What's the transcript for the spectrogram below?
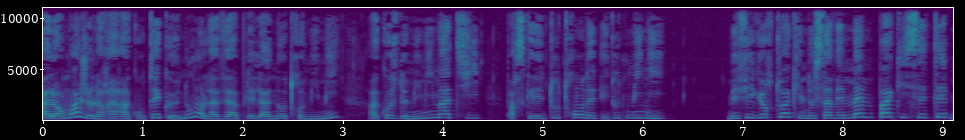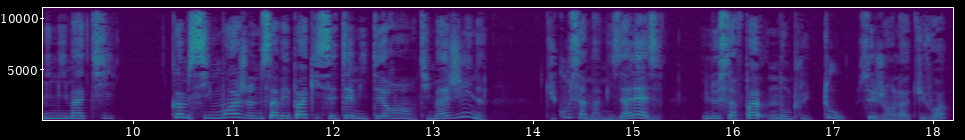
Alors moi, je leur ai raconté que nous, on l'avait appelée la nôtre Mimi à cause de Mimi Mati, parce qu'elle est toute ronde et toute mini. Mais figure-toi qu'ils ne savaient même pas qui c'était Mimi Mati. Comme si moi, je ne savais pas qui c'était Mitterrand, t'imagines? Du coup, ça m'a mise à l'aise. Ils ne savent pas non plus tout, ces gens-là, tu vois.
